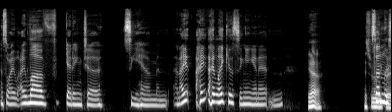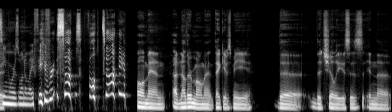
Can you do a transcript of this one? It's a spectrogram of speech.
and so I, I love getting to see him, and and I, I, I like his singing in it, and yeah, it's really suddenly great. Seymour is one of my favorite songs of all time. Oh man, another moment that gives me the the chilies is in the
